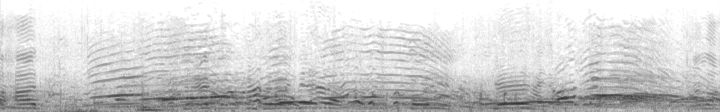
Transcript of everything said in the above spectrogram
واحد ثلاثة يلا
